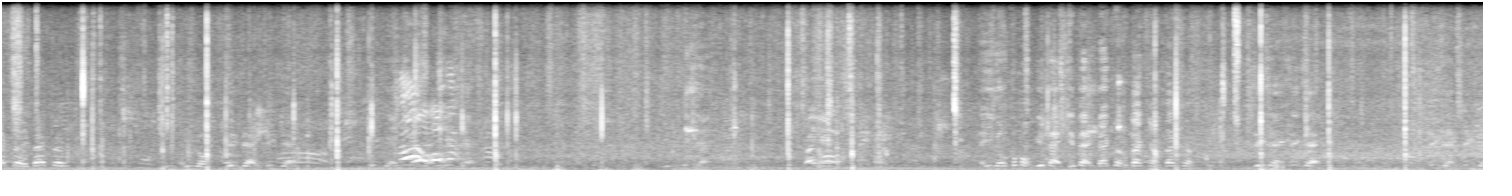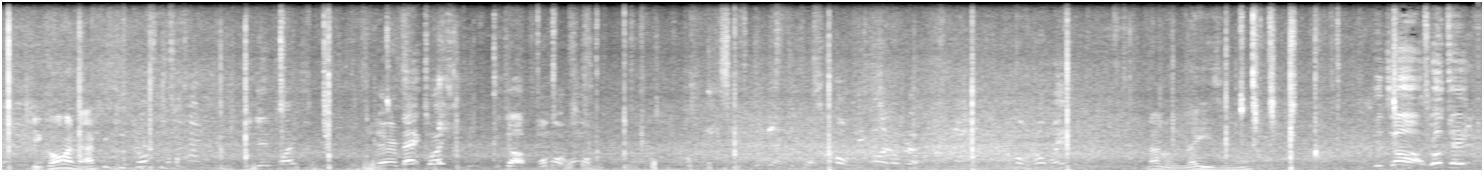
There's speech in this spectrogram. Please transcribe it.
Back pedal, back pedal. There you go. Zigzag, zigzag. Zigzag, Oh, zigzag. Zigzag. Right hand. There you go. Come on, get back, get back. Back pedal, back pedal, back pedal. Zigzag, zigzag. Zigzag, zigzag. Keep going. I think keep going. Again twice. There and back twice. Good job. One more, one more. Zigzag, zigzag. Come on, keep going over there. Come on, don't wait. That little lazy, man. Good job. Rotate.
